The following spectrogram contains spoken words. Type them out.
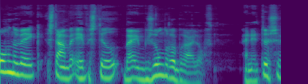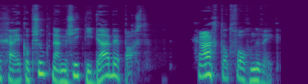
Volgende week staan we even stil bij een bijzondere bruiloft. En intussen ga ik op zoek naar muziek die daarbij past. Graag tot volgende week.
